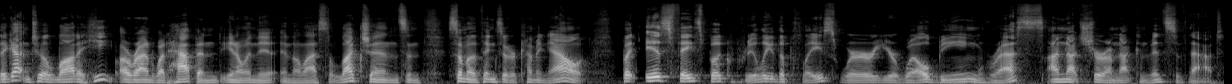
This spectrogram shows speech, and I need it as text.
they got into a lot of heat around what happened, you know, in the in the last elections and some of the things that are coming out. But is Facebook really the place where your well-being rests? I'm not sure. I'm not convinced of that.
